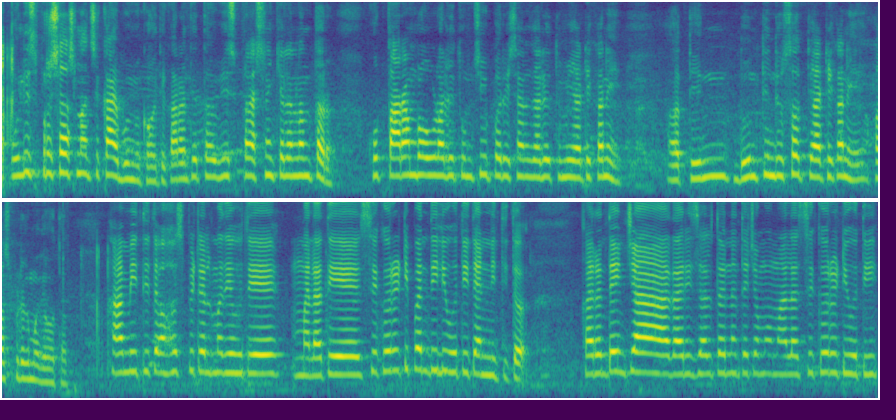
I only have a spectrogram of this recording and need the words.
पोलीस प्रशासनाची काय भूमिका होती? कारण तिथं वीज प्राशन केल्यानंतर खूप तारांबळ उडाली तुमची परेशानी झाली तुम्ही या ठिकाणी तीन दोन तीन दिवसात त्या ठिकाणी हॉस्पिटलमध्ये होतात. हां मी तिथं हॉस्पिटलमध्ये होते. मला ते सिक्युरिटी पण दिली होती त्यांनी तिथं. कारण त्यांच्या दारी झालं तर ना त्याच्यामुळे मला सिक्युरिटी होती.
